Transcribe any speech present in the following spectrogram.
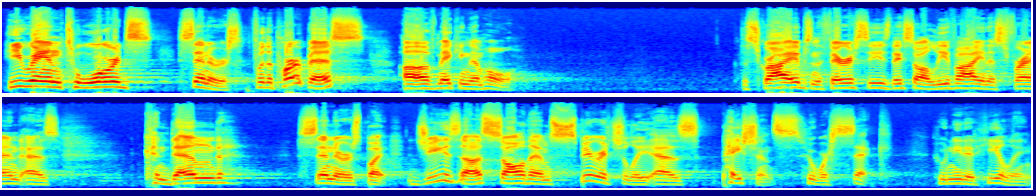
He ran towards sinners for the purpose of making them whole. The scribes and the Pharisees, they saw Levi and his friend as condemned sinners, but Jesus saw them spiritually as patients who were sick, who needed healing,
